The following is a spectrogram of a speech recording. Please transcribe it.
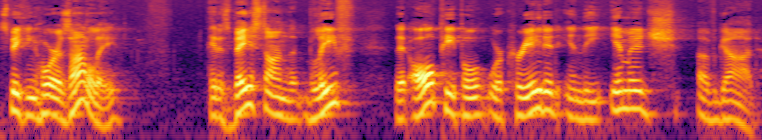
speaking horizontally, it is based on the belief that all people were created in the image of God.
